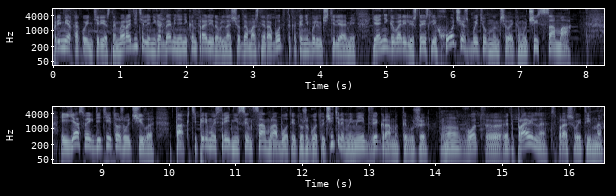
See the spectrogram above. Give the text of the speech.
пример какой интересный. Мои родители никогда меня не контролировали насчет домашней работы, так как они были учителями. И они говорили, что если хочешь быть умным человеком, учись сама. И я своих детей тоже учила. Так, теперь мой средний сын сам работает уже год учителем, имеет две грамоты уже. А, вот, э, это правильно, спрашивает Инна.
